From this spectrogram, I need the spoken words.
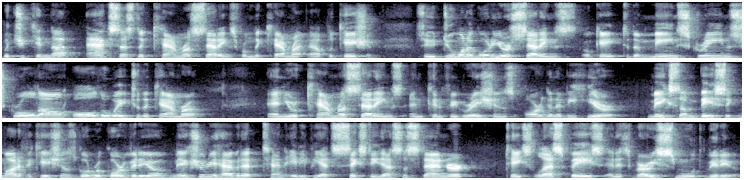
but you cannot access the camera settings from the camera application. So you do want to go to your settings, okay, to the main screen, scroll down all the way to the camera, and your camera settings and configurations are going to be here. Make some basic modifications, go to record video, make sure you have it at 1080p at 60, that's the standard, takes less space and it's very smooth video.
